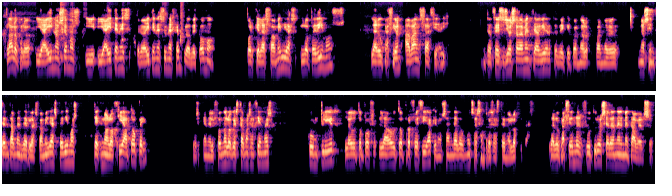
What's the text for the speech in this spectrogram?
claro, pero y ahí nos hemos, y, ahí tenés, pero ahí tienes un ejemplo de cómo, porque las familias lo pedimos, la educación avanza hacia ahí. Entonces yo solamente advierto de que cuando, cuando nos intentan vender las familias pedimos tecnología a tope, pues en el fondo lo que estamos haciendo es cumplir la, la autoprofecía que nos han dado muchas empresas tecnológicas. La educación del futuro será en el metaverso.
